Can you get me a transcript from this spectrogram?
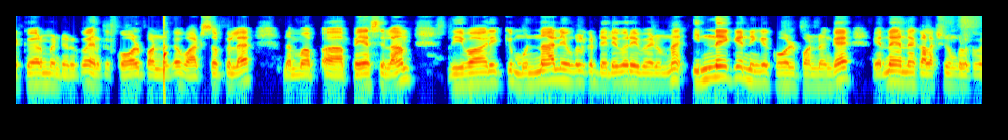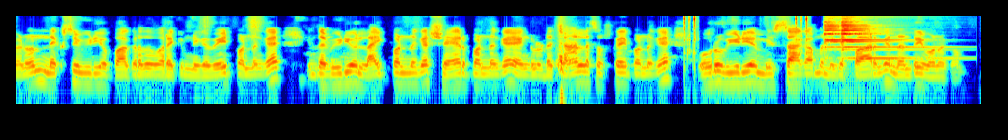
ரெக்குயர்மெண்ட் இருக்கோ எனக்கு கால் பண்ணுங்கள் வாட்ஸ்அப்பில் நம்ம பேசலாம். தீபாவளிக்கு முன்னாலே உங்களுக்கு டெலிவரி வேணும்னா இன்றைக்கே நீங்கள் கால் பண்ணுங்க. என்ன என்ன கலெக்ஷன் உங்களுக்கு வேணும்னு நெக்ஸ்ட் வீடியோ பார்க்குறது வரைக்கும் நீங்கள் வெயிட் பண்ணுங்கள் இந்த வீடியோ லைக் பண்ணுங்கள் ஷேர் பண்ணுங்க. எங்களோட சேனலை சப்ஸ்கிரைப் பண்ணுங்கள் ஒரு வீடியோ மிஸ் ஆகாமல் நீங்கள் பாருங்கள் நன்றி வணக்கம்.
